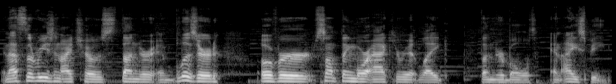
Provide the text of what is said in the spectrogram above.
and that's the reason I chose Thunder and Blizzard over something more accurate like Thunderbolt and Ice Beam.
